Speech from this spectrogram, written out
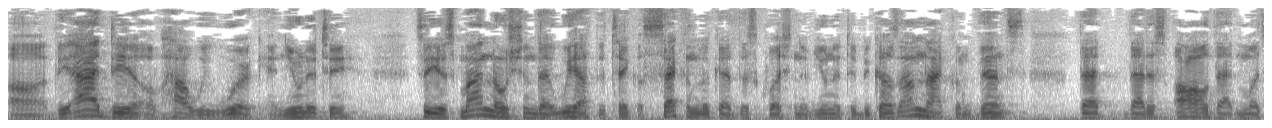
uh, the idea of how we work in unity See, it's my notion that we have to take a second look at this question of unity because I'm not convinced that that is all that much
